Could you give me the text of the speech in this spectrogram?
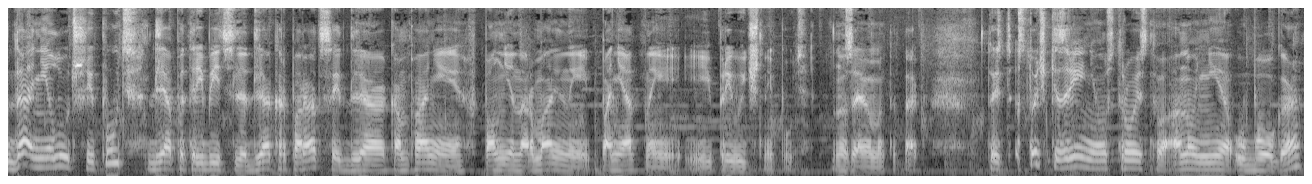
Да, не лучший путь для потребителя, для корпорации, для компании вполне нормальный, понятный и привычный путь. Назовем это так. То есть, с точки зрения устройства, оно не убого,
